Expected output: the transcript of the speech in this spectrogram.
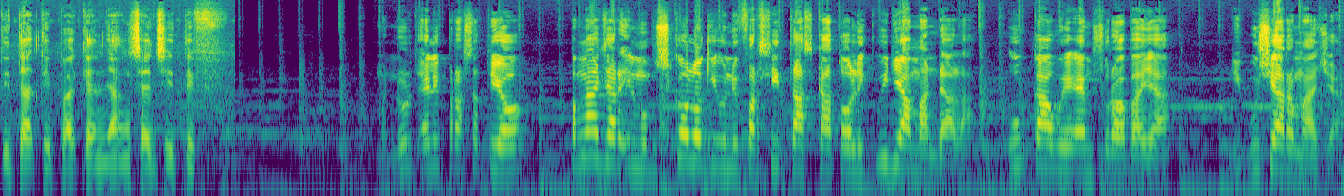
tidak di bagian yang sensitif. Menurut Eli Prasetyo, pengajar ilmu psikologi Universitas Katolik Widya Mandala, UKWM Surabaya, di usia remaja,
